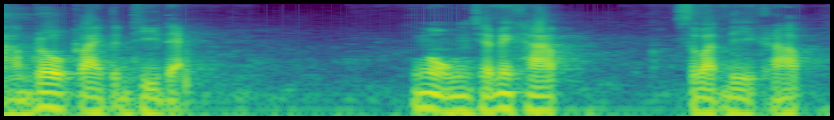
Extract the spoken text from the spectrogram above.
3 โรคกลายเป็นทีแดงงใช่ไหมครับ สวัสดีครับ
